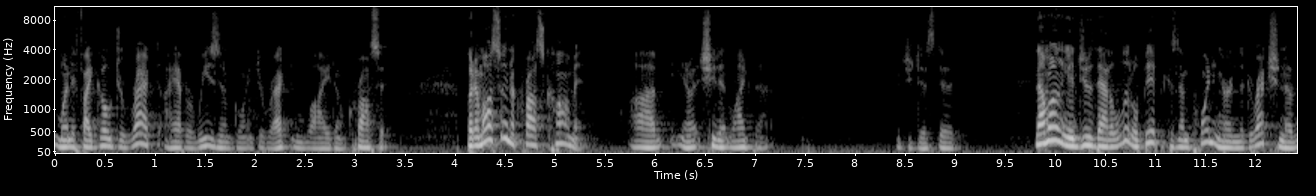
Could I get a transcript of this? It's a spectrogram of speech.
when if I go direct, I have a reason of going direct and why I don't cross it. But I'm also going to cross comment. Um, you know, she didn't like that, what you just did. Now I'm only going to do that a little bit because I'm pointing her in the direction of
